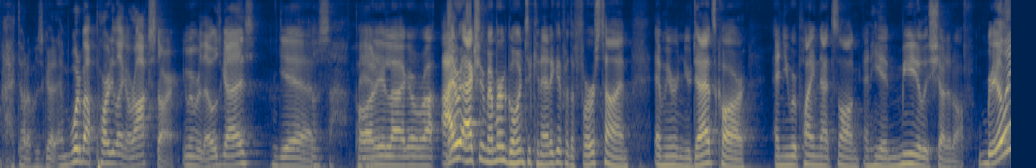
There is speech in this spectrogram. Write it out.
I thought it was good. And what about Party Like a Rock Star? You remember those guys? Yeah. Those- ah, Party like a rock. I actually remember going to Connecticut for the first time, and we were in your dad's car, and you were playing that song, and he immediately shut it off. Really?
